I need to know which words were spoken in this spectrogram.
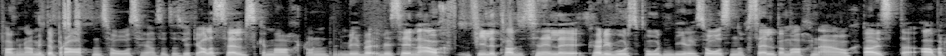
fangen an mit der Bratensoße. Also das wird ja alles selbst gemacht. Und wir, wir sehen auch viele traditionelle Currywurstbuden, die ihre Soßen noch selber machen auch. Da ist, aber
